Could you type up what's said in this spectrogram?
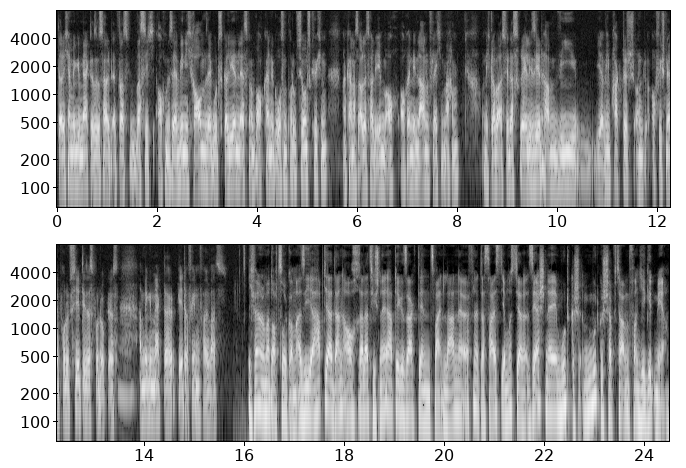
Dadurch haben wir gemerkt, es ist halt etwas, was sich auch mit sehr wenig Raum sehr gut skalieren lässt, man braucht keine großen Produktionsküchen, man kann das alles halt eben auch, auch in den Ladenflächen machen. Und ich glaube, als wir das realisiert haben, wie, ja, wie praktisch und auch wie schnell produziert dieses Produkt ist, mhm. haben wir gemerkt, da geht auf jeden Fall was. Ich werde nochmal drauf zurückkommen. Also ihr habt ja dann auch relativ schnell, habt ihr gesagt, den zweiten Laden eröffnet. Das heißt, ihr müsst ja sehr schnell Mut, Mut geschöpft haben von hier geht mehr.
